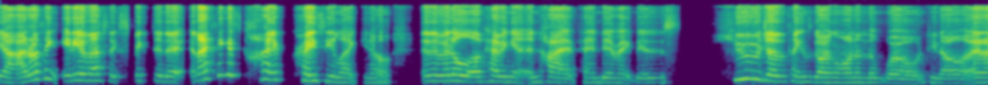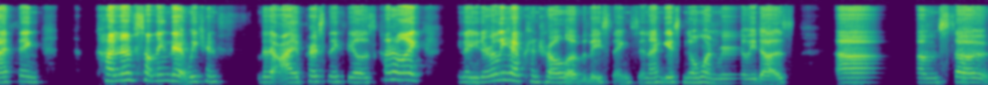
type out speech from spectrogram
yeah, I don't think any of us expected it. And I think it's kind of crazy, like, you know, in the middle of having an entire pandemic, there's huge other things going on in the world, you know, and I think kind of something that we can, that I personally feel is kind of like, you know, you don't really have control over these things. And I guess no one really does. Um, so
